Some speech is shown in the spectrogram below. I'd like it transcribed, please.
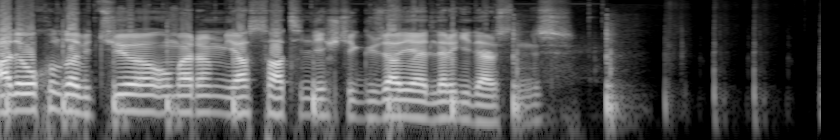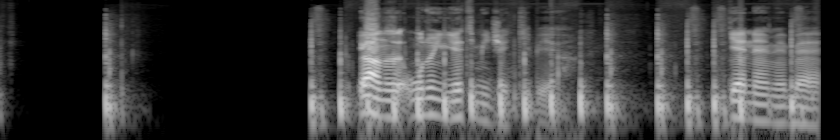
Hadi okul da bitiyor. Umarım yaz tatilinde işte güzel yerlere gidersiniz. Yalnız odun yetmeyecek gibi ya. Gene mi be?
